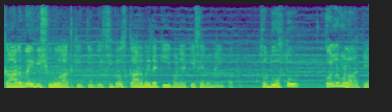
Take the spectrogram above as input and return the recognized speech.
ਕਾਰਵਾਈ ਦੀ ਸ਼ੁਰੂਆਤ ਕੀਤੀ ਗਈ ਸੀ, ਪਰ ਉਸ ਕਾਰਵਾਈ ਦਾ ਕੀ ਬਣਿਆ ਕਿਸੇ ਨੂੰ ਨਹੀਂ ਪਤਾ। ਸੋ ਦੋਸਤੋ, ਕੁੱਲ ਮਿਲਾ ਕੇ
